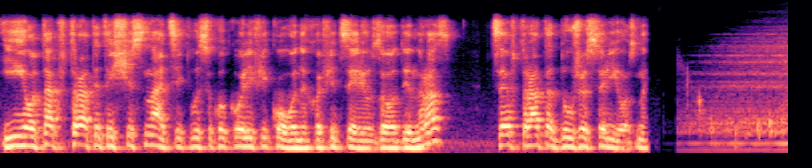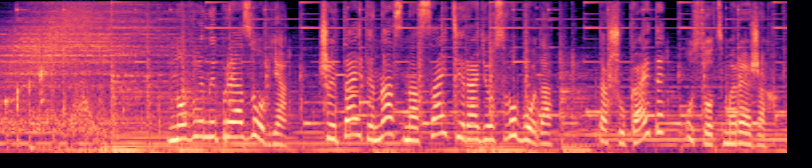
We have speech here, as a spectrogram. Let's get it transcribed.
І отак втратити 16 висококваліфікованих офіцерів за один раз це втрата дуже серйозна. Новини Приазов'я. Читайте нас на сайті Радіо Свобода та шукайте у соцмережах.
